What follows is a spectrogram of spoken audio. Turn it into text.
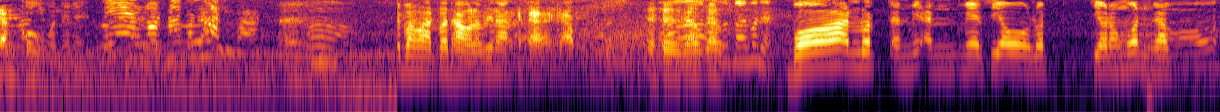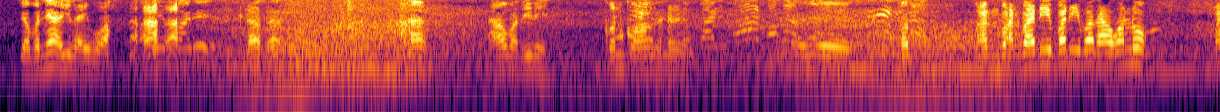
ย่างโก้วันนี้เนี่ยแม่รถมีงวดเอออืมไปบังหวัดปลาเท่าแล้วพี่น้องครับเออครับครับไปปะเนี่ยบออันรถอันมีอันแม่เซียวรถเซียวน้องม่อนครับอ๋อเจ้าปัญญาอยู่ไหนบ่ไปดิไปดิครับครับอะเอามาที่นี่ขนกอง เออเออพอบันบันบันดีบันดีปลาเท่ากันลูก มา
